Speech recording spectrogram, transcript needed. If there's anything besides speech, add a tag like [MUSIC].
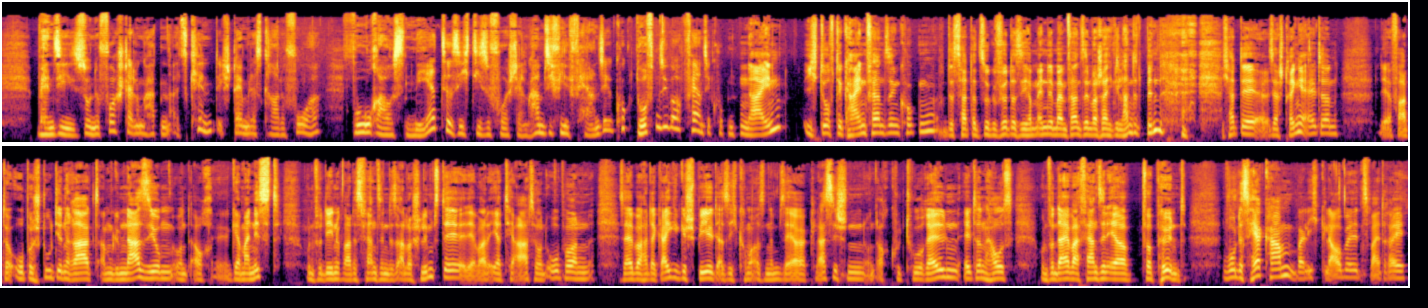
Wenn Sie so eine Vorstellung hatten als Kind, ich stelle mir das gerade vor, woraus nährte sich diese Vorstellung? Haben Sie viel Fernsehen geguckt? Durften Sie überhaupt Fernsehen gucken? Nein, ich durfte kein Fernsehen gucken. Das hat dazu geführt, dass ich am Ende beim Fernsehen wahrscheinlich gelandet bin. [LAUGHS] Ich hatte sehr strenge Eltern. Der Vater Oberstudienrat am Gymnasium und auch äh, Germanist. Und für den war das Fernsehen das Allerschlimmste. Der war eher Theater und Opern. Selber hat er Geige gespielt. Also ich komme aus einem sehr klassischen und auch kulturellen Elternhaus. Und von daher war Fernsehen eher verpönt. Wo das herkam, weil ich glaube, zwei, drei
